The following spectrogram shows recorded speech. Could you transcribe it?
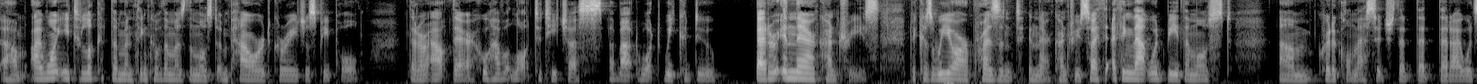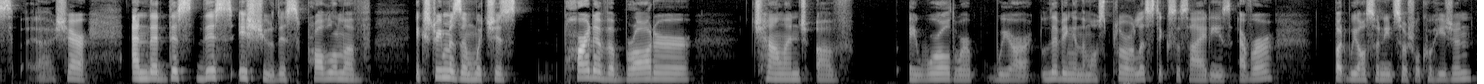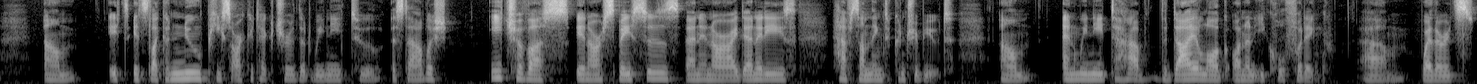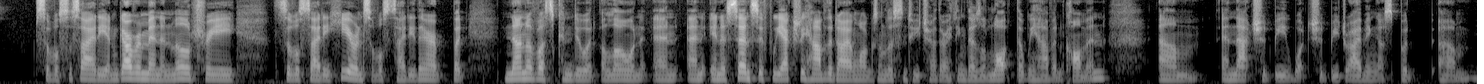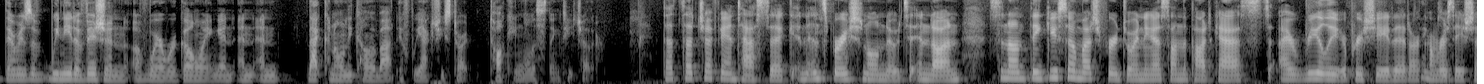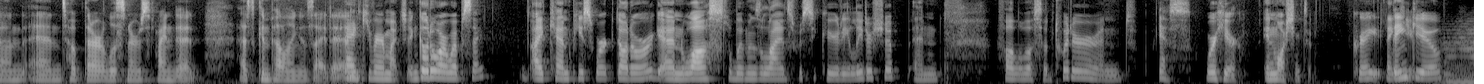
Um, I want you to look at them and think of them as the most empowered, courageous people that are out there who have a lot to teach us about what we could do better in their countries because we are present in their countries. So I, th- I think that would be the most um, critical message that, that, that I would uh, share. And that this, this issue, this problem of extremism, which is part of a broader challenge of a world where we are living in the most pluralistic societies ever, but we also need social cohesion. Um, it's, it's like a new peace architecture that we need to establish. Each of us in our spaces and in our identities have something to contribute. Um, and we need to have the dialogue on an equal footing, um, whether it's civil society and government and military, civil society here and civil society there, but none of us can do it alone. And, and in a sense, if we actually have the dialogues and listen to each other, I think there's a lot that we have in common. Um, and that should be what should be driving us. But um, there is a, we need a vision of where we're going, and, and, and that can only come about if we actually start talking and listening to each other. That's such a fantastic and inspirational note to end on. Sanam, thank you so much for joining us on the podcast. I really appreciated our thank conversation you. and hope that our listeners find it as compelling as I did. Thank you very much. And go to our website, icanpeacework.org, and WASL, Women's Alliance for Security Leadership, and follow us on Twitter. And yes, we're here in Washington. Great. Thank, thank you. you.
